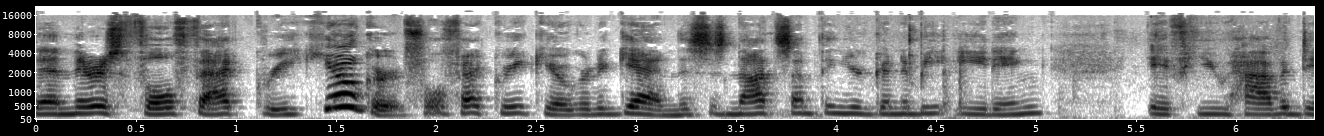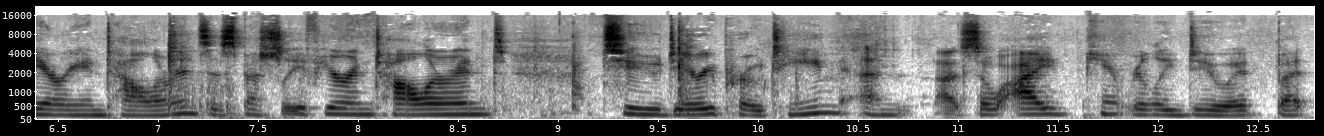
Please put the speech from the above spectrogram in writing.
Then there's full fat Greek yogurt. Full fat Greek yogurt, again, this is not something you're going to be eating if you have a dairy intolerance, especially if you're intolerant to dairy protein. And uh, so I can't really do it. But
